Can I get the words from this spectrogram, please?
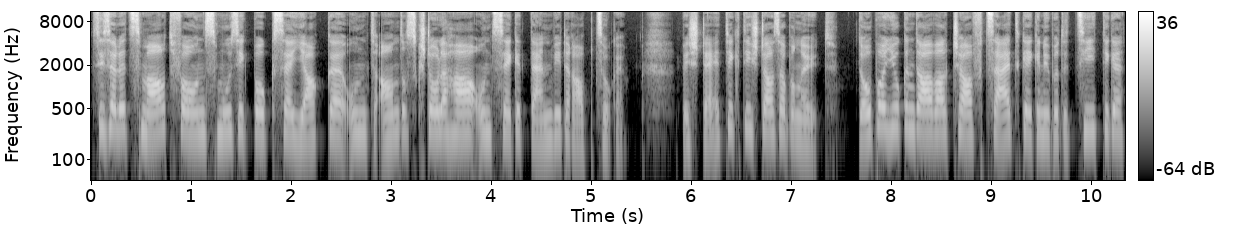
Sie sollen Smartphones, Musikboxen, Jacken und anderes gestohlen haben und sagen dann wieder abgezogen. Bestätigt ist das aber nicht. Die Oberjugendanwaltschaft sagt gegenüber den Zeitungen,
